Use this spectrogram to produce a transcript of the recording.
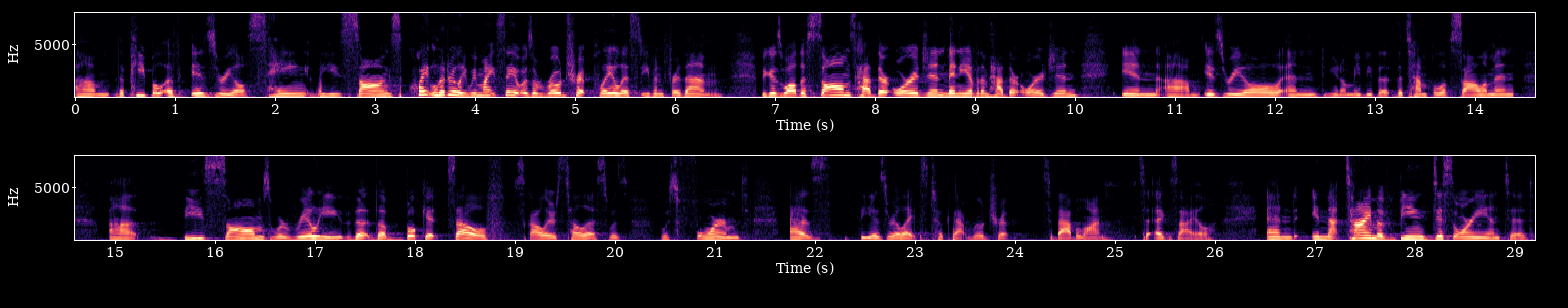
um, the people of Israel sang these songs. Quite literally, we might say it was a road trip playlist even for them. Because while the Psalms had their origin, many of them had their origin in um, Israel and you know, maybe the, the Temple of Solomon. Uh, these Psalms were really, the, the book itself, scholars tell us, was, was formed as the Israelites took that road trip to Babylon, to exile. And in that time of being disoriented,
